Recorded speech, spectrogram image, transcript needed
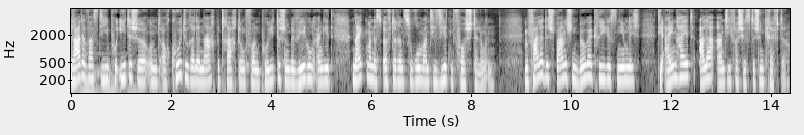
Gerade was die poetische und auch kulturelle Nachbetrachtung von politischen Bewegungen angeht, neigt man des Öfteren zu romantisierten Vorstellungen. Im Falle des spanischen Bürgerkrieges nämlich die Einheit aller antifaschistischen Kräfte.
